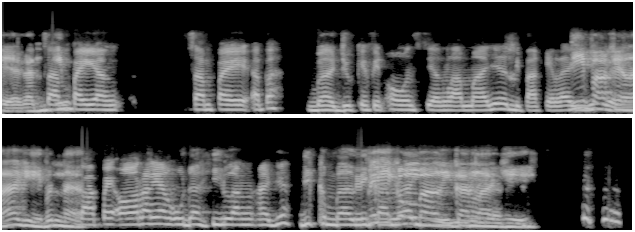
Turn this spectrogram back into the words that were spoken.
Iya kan? Sampai yang sampai apa baju Kevin Owens yang lama aja dipakai lagi. Dipakai juga. lagi, bener. Sampai orang yang udah hilang aja dikembalikan, Dikembalikan lagi. lagi.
